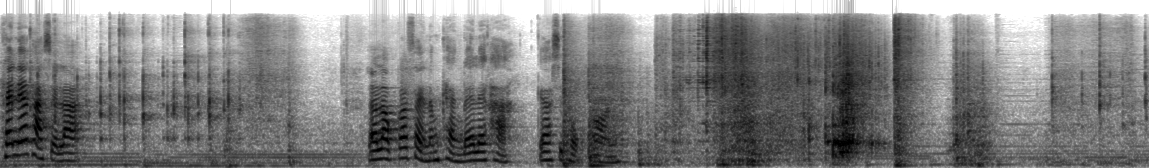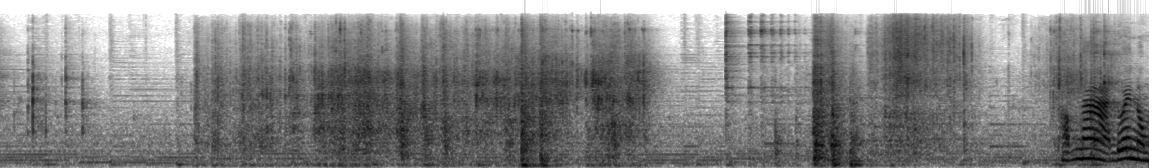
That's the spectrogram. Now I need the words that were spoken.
แค่นี้ค่ะเสร็จละ แล้วเราก็ใส่น้ำแข็งได้เลยค่ะแก้ว16ออนท็อปหน้าด้วยนม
